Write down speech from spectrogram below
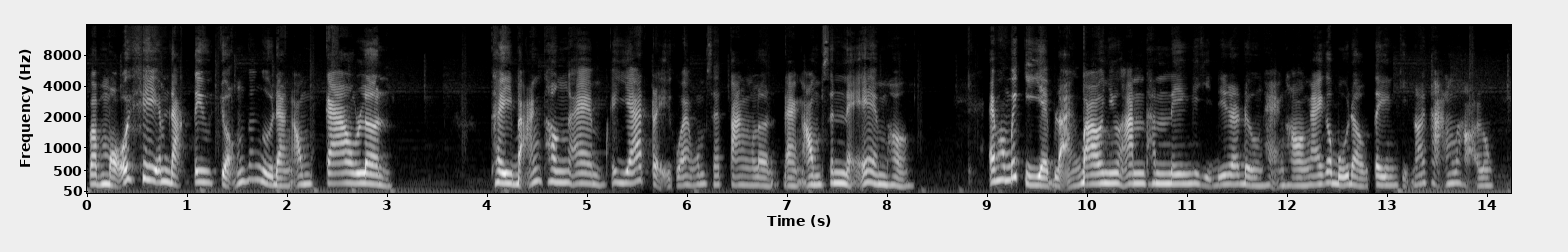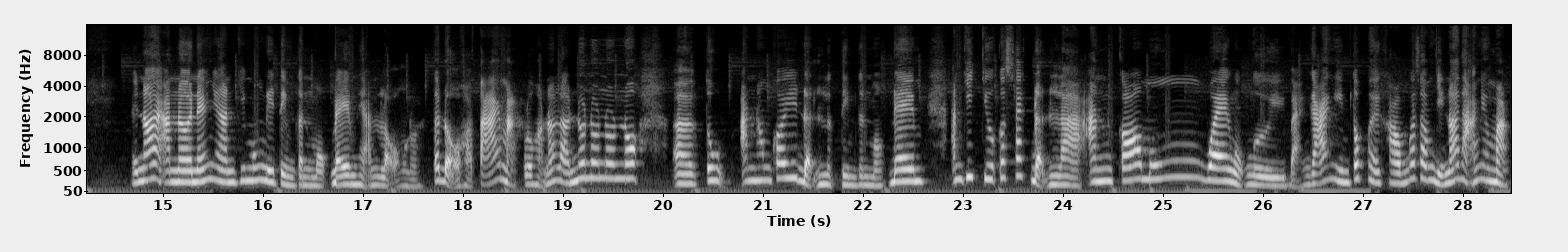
Và mỗi khi em đặt tiêu chuẩn cái người đàn ông cao lên, thì bản thân em, cái giá trị của em cũng sẽ tăng lên, đàn ông sẽ nể em hơn. Em không biết chị dẹp loạn bao nhiêu anh thanh niên khi chị đi ra đường hẹn hò ngay cái buổi đầu tiên, chị nói thẳng với họ luôn thì nói anh ơi nếu như anh chỉ muốn đi tìm tình một đêm thì anh lộn rồi. Tới độ họ tái mặt luôn họ nói là no no no no. Uh, tu anh không có ý định là tìm tình một đêm. Anh chỉ chưa có xác định là anh có muốn quen một người bạn gái nghiêm túc hay không. Có xong chị nói thẳng như mặt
